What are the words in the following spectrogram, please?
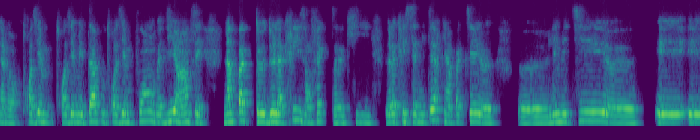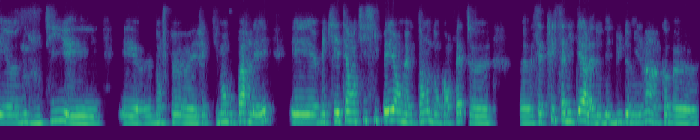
Alors, troisième, troisième étape ou troisième point, on va dire, hein, c'est l'impact de la crise, en fait, qui, de la crise sanitaire qui a impacté euh, les métiers euh, et, euh, nos outils et, dont je peux effectivement vous parler, mais qui était anticipé en même temps. Donc, en fait, cette crise sanitaire là, de début 2020, hein, comme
